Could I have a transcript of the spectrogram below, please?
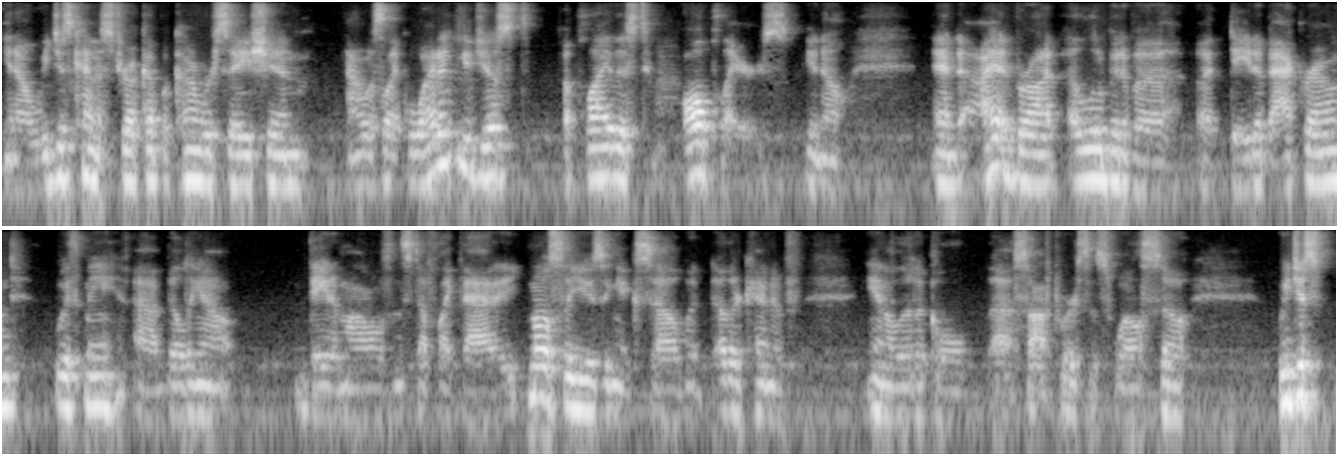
you know, we just kind of struck up a conversation. I was like, why don't you just apply this to all players? You know, and I had brought a little bit of a, a data background with me, uh, building out data models and stuff like that, mostly using Excel, but other kind of analytical uh, softwares as well. So we just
